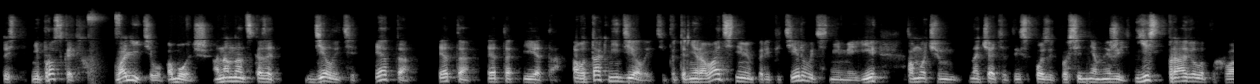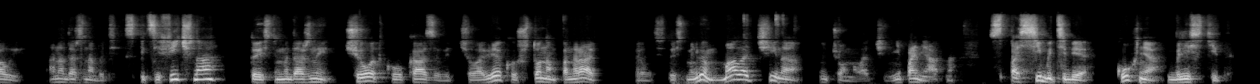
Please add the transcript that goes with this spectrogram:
То есть не просто сказать «хвалите его побольше», а нам надо сказать «делайте это, это, это и это. А вот так не делайте. Потренировать с ними, порепетировать с ними и помочь им начать это использовать в повседневной жизни. Есть правило похвалы. Она должна быть специфична, то есть мы должны четко указывать человеку, что нам понравилось. То есть мы говорим «молодчина». Ну что молодчина? Непонятно. «Спасибо тебе. Кухня блестит.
